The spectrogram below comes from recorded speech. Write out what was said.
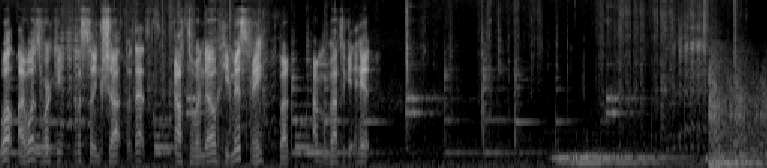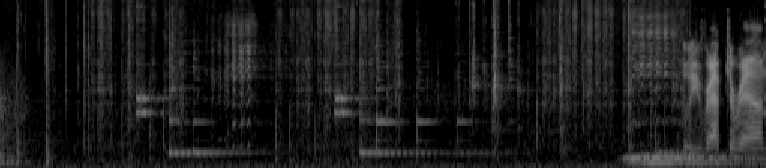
Well, I was working on a slingshot, but that's out the window. He missed me, but I'm about to get hit. Wrapped around.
